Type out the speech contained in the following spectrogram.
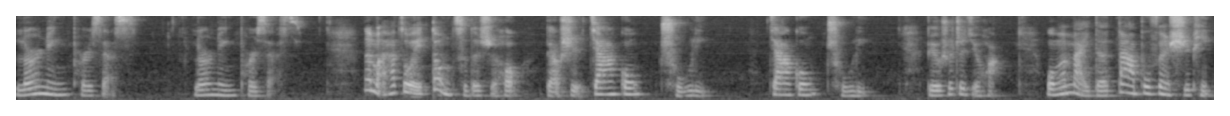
，learning process，learning process。那么它作为动词的时候，表示加工、处理、加工、处理。比如说这句话。我们买的大部分食品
